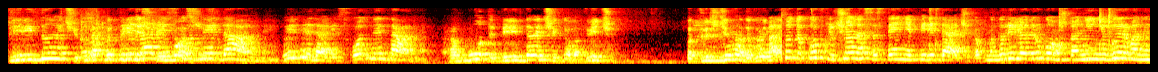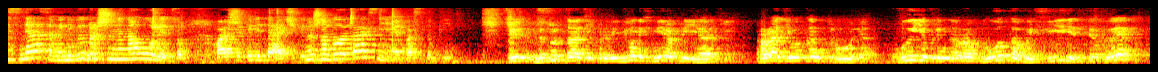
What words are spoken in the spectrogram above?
Передатчик. Ну, так вы передали исходные данные. Вы передали исходные данные. Работа передатчиков, ответчик. Подтверждена А документально. что такое включенное состояние передатчиков? Мы говорили о другом, что они не вырваны с мясом и не выброшены на улицу, ваши передатчики. Нужно было так с ними поступить? В результате проведенных мероприятий радиоконтроля выявлена работа в эфире ТВ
